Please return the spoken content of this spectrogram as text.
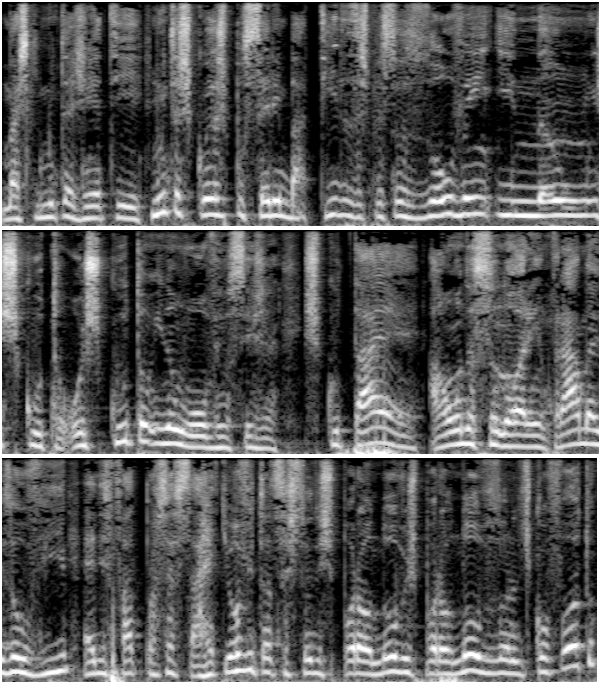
mas que muita gente, muitas coisas por serem batidas, as pessoas ouvem e não escutam, ou escutam e não ouvem, ou seja, escutar é a onda sonora entrar, mas ouvir é de fato processar. A gente ouve tantas essas coisas expor ao novo, expor ao novo, zona de desconforto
